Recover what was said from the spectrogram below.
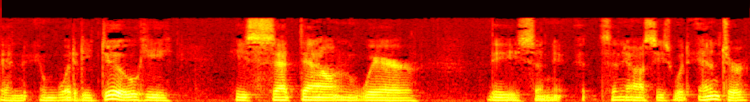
And, and what did he do? He, he sat down where the sannyasis would enter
